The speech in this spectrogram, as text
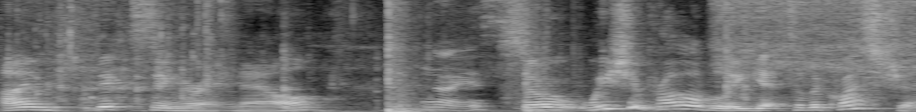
I'm fixing right now. Nice. So we should probably get to the question.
